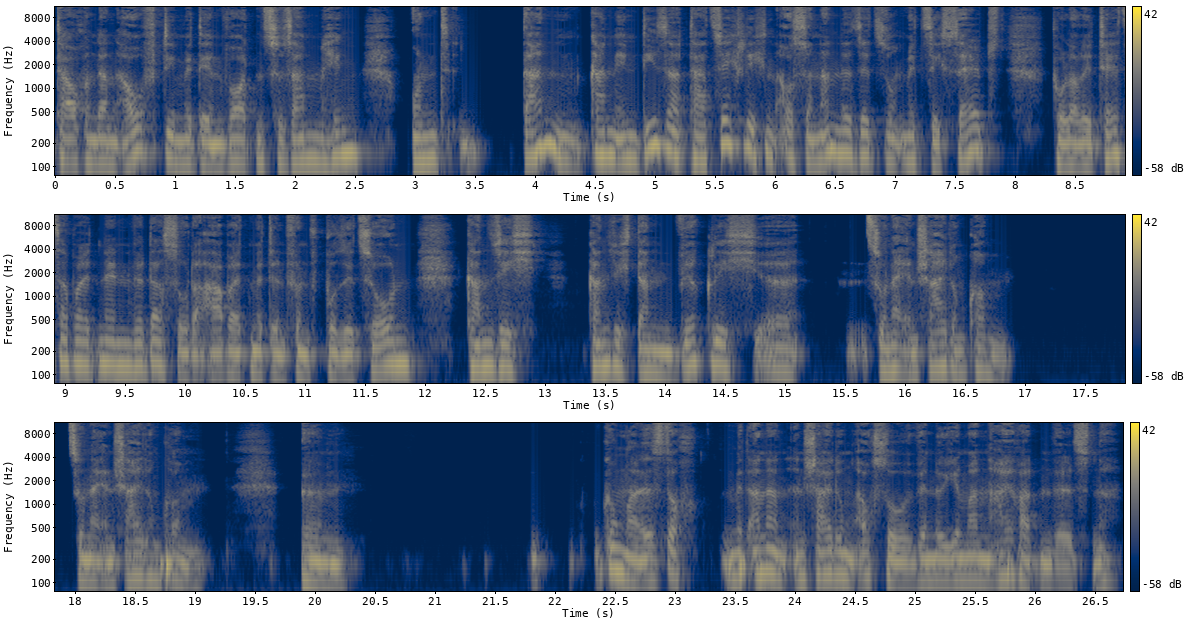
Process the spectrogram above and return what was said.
tauchen dann auf, die mit den Worten zusammenhängen und dann kann in dieser tatsächlichen Auseinandersetzung mit sich selbst, Polaritätsarbeit nennen wir das, oder Arbeit mit den fünf Positionen, kann sich, kann sich dann wirklich äh, zu einer Entscheidung kommen. Zu einer Entscheidung kommen. Ähm, guck mal, ist doch mit anderen Entscheidungen auch so, wenn du jemanden heiraten willst, ne?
